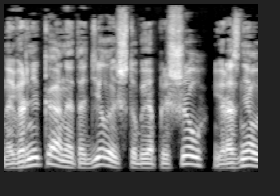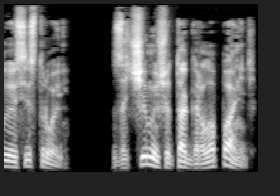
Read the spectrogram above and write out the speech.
Наверняка она это делает, чтобы я пришел и разнял ее сестрой. Зачем еще так горлопанить?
